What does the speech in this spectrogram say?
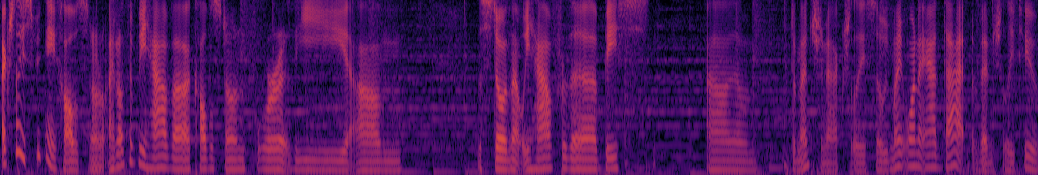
Actually, speaking of cobblestone, I don't think we have a cobblestone for the um, the stone that we have for the base um, dimension, actually. So we might want to add that eventually too.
